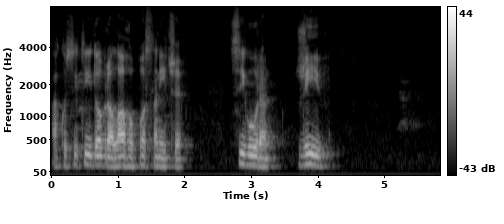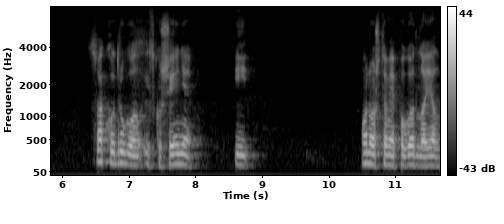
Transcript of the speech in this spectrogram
Ako si ti dobro Allaho poslaniće, siguran, živ, svako drugo iskušenje i ono što me pogodilo jel,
